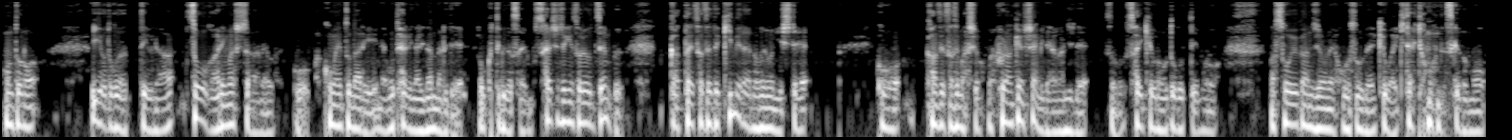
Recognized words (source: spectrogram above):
本当のいい男だっていうような像がありましたらね、こう、コメントなり、ね、お便りなりなんなりで送ってください。最終的にそれを全部合体させてキメラのようにして、こう、完成させましょう。まあ、フランケンシュタインみたいな感じで、その最強の男っていうものを、まあ、そういう感じのね、放送で今日は行きたいと思うんですけども、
